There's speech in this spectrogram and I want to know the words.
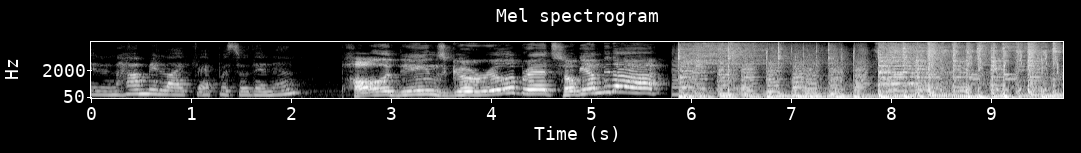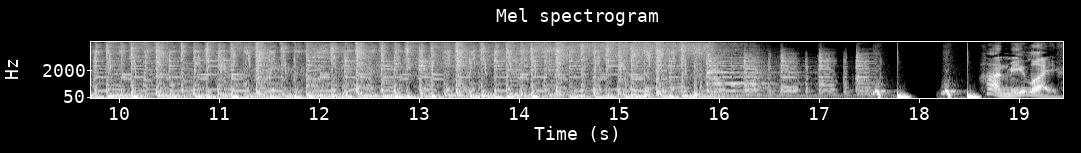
이번 한미 라이프 에피소드는 Paula Deen's Gorilla Bread 소개합니다. 한미 라이프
